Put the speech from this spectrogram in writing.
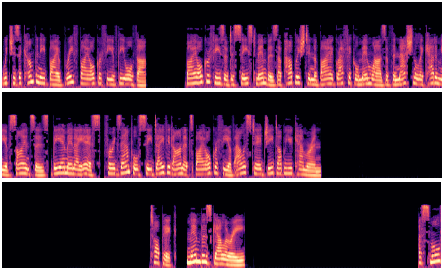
which is accompanied by a brief biography of the author. Biographies of deceased members are published in the Biographical Memoirs of the National Academy of Sciences BMNAS, for example see David Arnett's biography of Alastair G. W. Cameron. Topic: Members Gallery. A small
